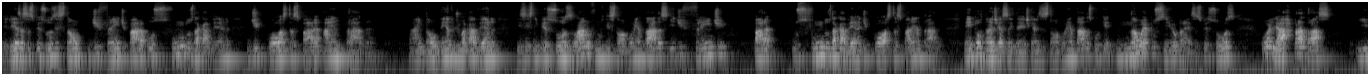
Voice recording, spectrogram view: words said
Beleza? Essas pessoas estão de frente para os fundos da caverna, de costas para a entrada. Tá? Então, dentro de uma caverna, existem pessoas lá no fundo que estão acorrentadas e de frente para os fundos da caverna, de costas para a entrada. É importante essa ideia de que elas estão acorrentadas, porque não é possível para essas pessoas olhar para trás e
